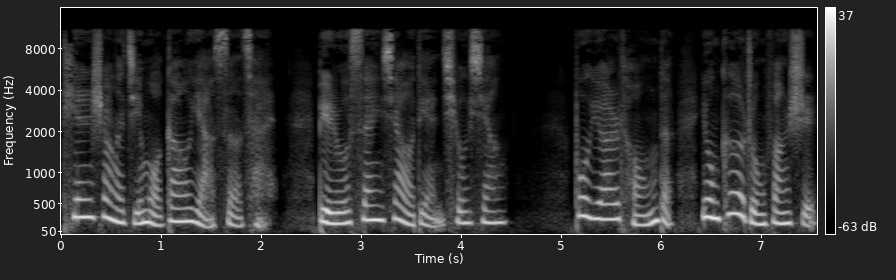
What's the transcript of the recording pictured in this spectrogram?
添上了几抹高雅色彩，比如三笑点秋香。不约而同的用各种方式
